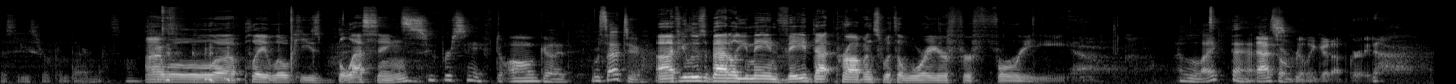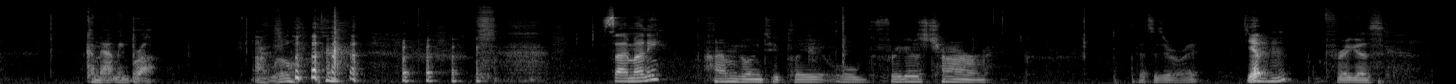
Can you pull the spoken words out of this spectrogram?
bu- Gimle yeah, with the sea serpent there. That's not... I will uh, play Loki's blessing. Super safe. All good. What's that do? Uh, if you lose a battle, you may invade that province with a warrior for free. I like that. That's a really good upgrade. Come at me, bruh. I will. Simony? I'm going to play old Frigga's Charm. That's a zero, right? Yep. Frigga's.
